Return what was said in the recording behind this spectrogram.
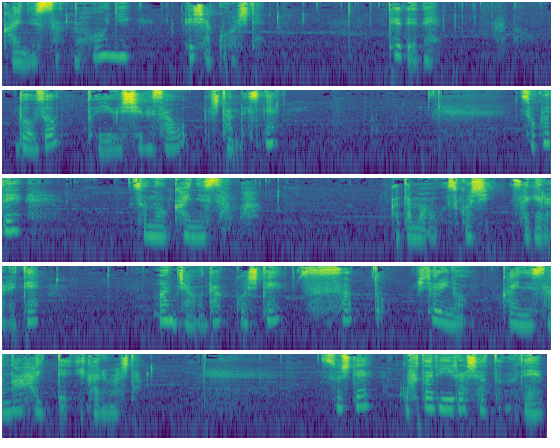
飼い主さんの方に会釈をして手でねどうぞという仕草をしたんですね。そこでその飼い主さんは頭を少し下げられてワンちゃんを抱っこしてさっと一人の飼い主さんが入っていかれました。そしてお二人いらっしゃったので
